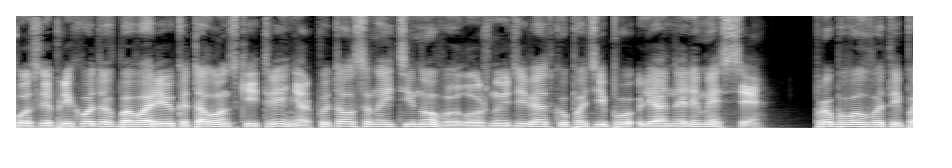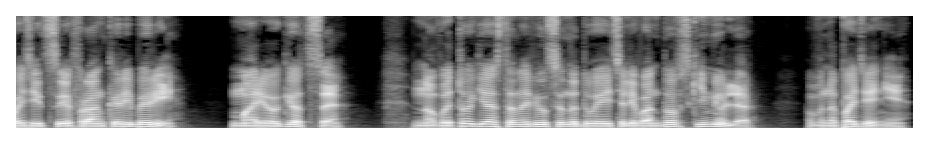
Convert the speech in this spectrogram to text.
После прихода в Баварию каталонский тренер пытался найти новую ложную девятку по типу Лионеля Месси – Пробовал в этой позиции Франко Рибери, Марио Гетце, но в итоге остановился на дуэте Левандовский-Мюллер в нападении.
